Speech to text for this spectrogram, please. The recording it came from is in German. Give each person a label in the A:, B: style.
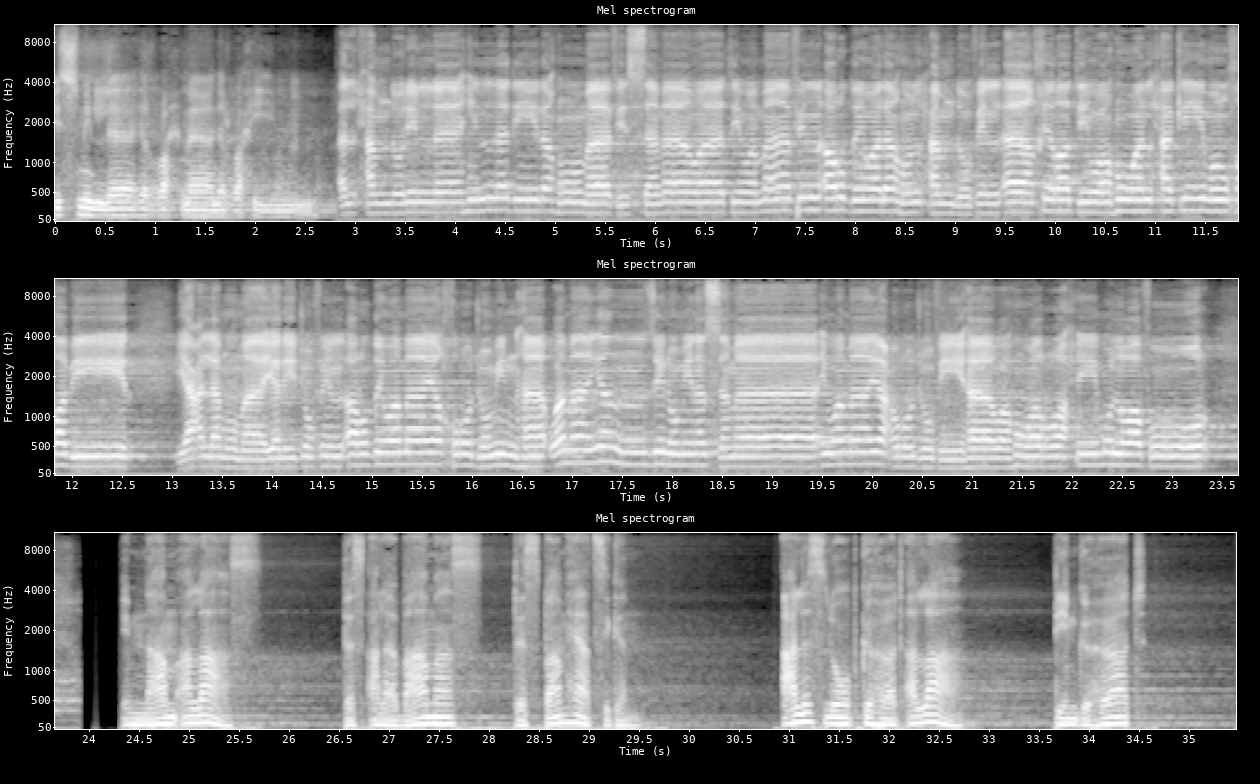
A: بسم الله الرحمن الرحيم.
B: الحمد لله الذي له ما في السماوات وما في الأرض وله الحمد في الآخرة وهو الحكيم الخبير. يعلم ما يلج في الأرض وما يخرج منها وما ينزل من السماء وما يعرج فيها وهو الرحيم الغفور.
C: Im Namen Allahs, des Alabamas, des Barmherzigen. Alles Lob gehört Allah, dem gehört,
